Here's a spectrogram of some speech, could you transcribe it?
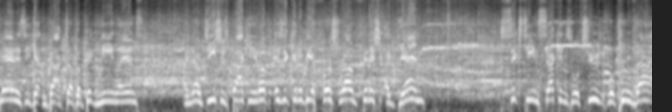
man, is he getting backed up. A big knee lands. And now Disha's backing it up. Is it gonna be a first round finish again? 16 seconds will choose will prove that.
